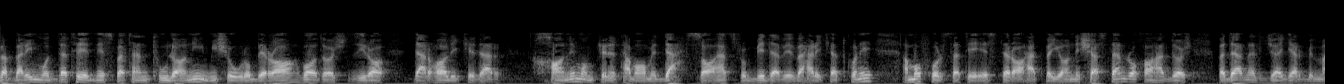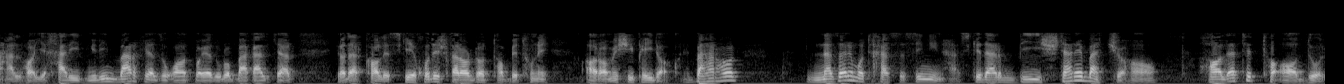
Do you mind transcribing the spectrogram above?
و برای مدت نسبتا طولانی میشه او رو به راه واداشت زیرا در حالی که در خانه ممکنه تمام ده ساعت رو بدوه و حرکت کنه اما فرصت استراحت و یا نشستن رو خواهد داشت. و در نتیجه اگر به محلهای خرید میریم برخی از اوقات باید او رو بغل کرد یا در کالسکه خودش قرار داد تا بتونه آرامشی پیدا کنه. به هر حال نظر متخصصین این هست که در بیشتر بچه ها حالت تعادل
